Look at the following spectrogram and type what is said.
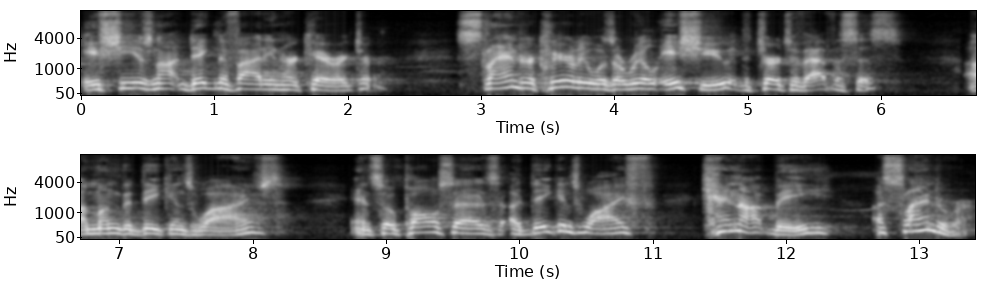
if she is not dignified in her character. Slander clearly was a real issue at the church of Ephesus among the deacons' wives. And so Paul says a deacon's wife cannot be a slanderer.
